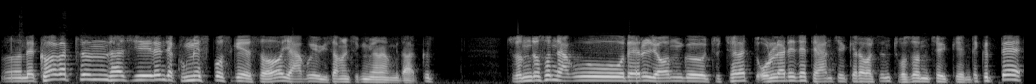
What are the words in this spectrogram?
어, 네, 그와 같은 사실은 이제 국내 스포츠계에서 야구의 위상을 증명합니다. 그 전조선 야구대를 연 그 주체가 오늘날의 이제 대한체육회라고 할 수 있는 조선체육회인데 그때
